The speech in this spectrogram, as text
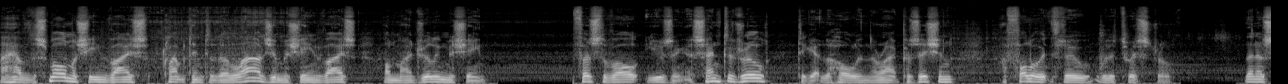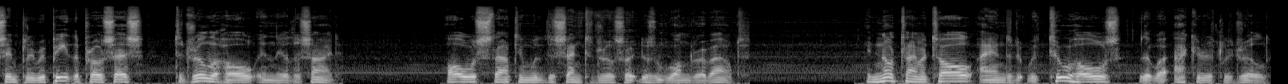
I have the small machine vise clamped into the larger machine vise on my drilling machine. First of all, using a centre drill, to get the hole in the right position, I follow it through with a twist drill. Then I simply repeat the process to drill the hole in the other side. Always starting with the centre drill so it doesn't wander about. In no time at all I ended up with two holes that were accurately drilled.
